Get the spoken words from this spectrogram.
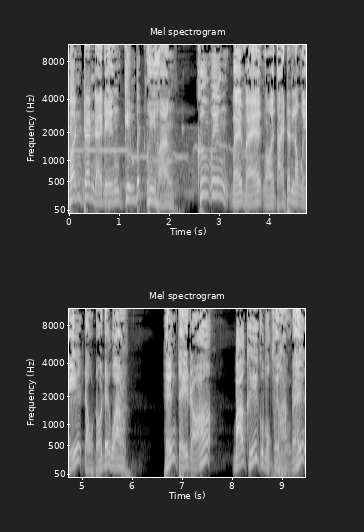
Bên trên đại điện Kim Bích Huy Hoàng, Khương Uyên bệ vệ ngồi tại trên lông ỷ đầu đội đế quan, hiển thị rõ bá khí của một vị hoàng đế.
